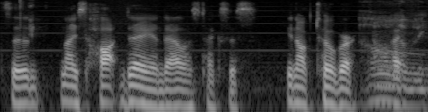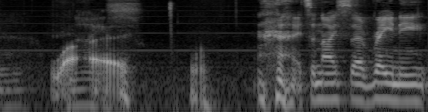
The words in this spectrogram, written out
It's a nice hot day in Dallas, Texas in October. Oh, I- lovely. Why? Nice. it's a nice, uh, rainy,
